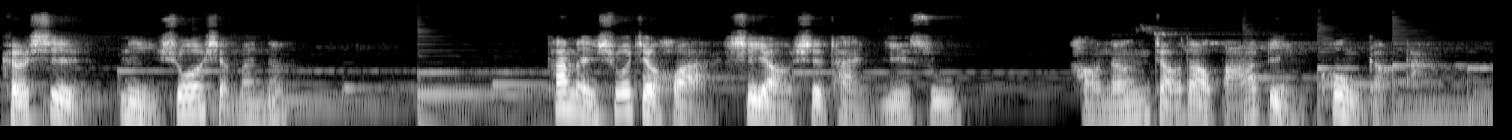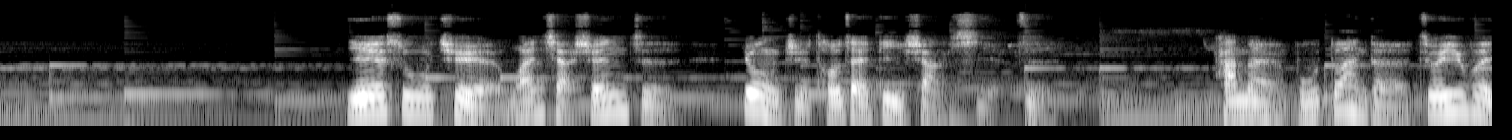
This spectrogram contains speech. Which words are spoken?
可是你说什么呢？他们说这话是要试探耶稣，好能找到把柄控告他。耶稣却弯下身子，用指头在地上写字。他们不断地追问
